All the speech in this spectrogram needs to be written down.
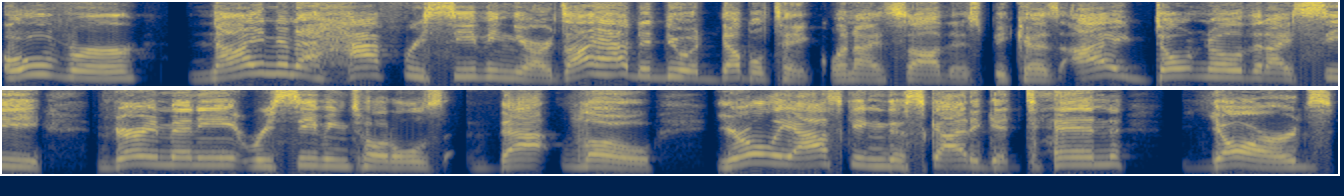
over nine and a half receiving yards. I had to do a double take when I saw this because I don't know that I see very many receiving totals that low. You're only asking this guy to get 10 yards.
